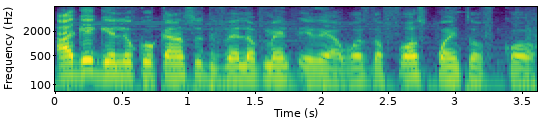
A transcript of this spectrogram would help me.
Agege Local Council Development Area was the first point of call.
